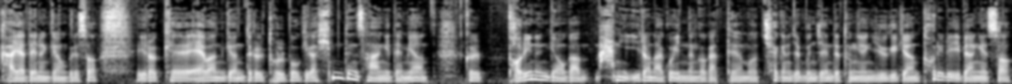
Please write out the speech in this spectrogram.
가야 되는 경우. 그래서 이렇게 애완견들을 돌보기가 힘든 상황이 되면 그걸 버리는 경우가 많이 일어나고 있는 것 같아요. 뭐 최근에 이제 문재인 대통령이 유기견 토리를 입양해서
